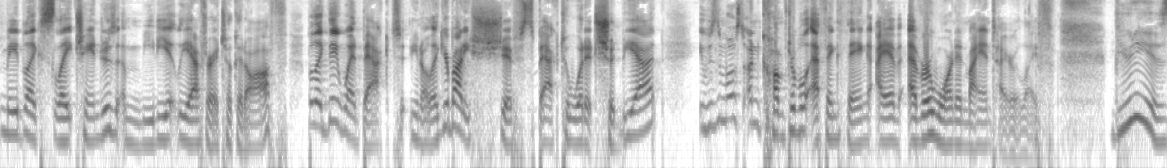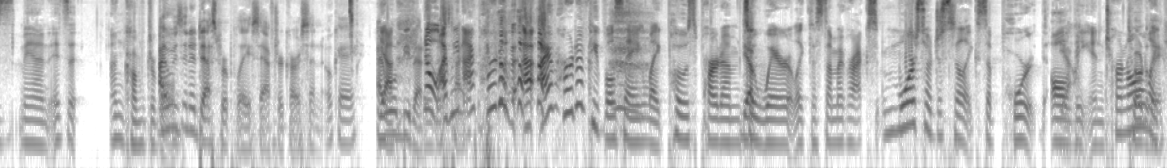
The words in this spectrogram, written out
made like slight changes immediately after I took it off. But like they went back to, you know, like your body shifts back to what it should be at. It was the most uncomfortable effing thing I have ever worn in my entire life. beauty is man? It's uh, uncomfortable. I was in a desperate place after Carson. Okay, I will be better. No, I mean time. I've heard of I've heard of people saying like postpartum to wear like the stomach racks more so just to like support all Yeah, the internal. totally. Like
